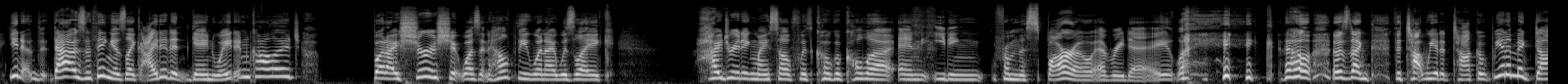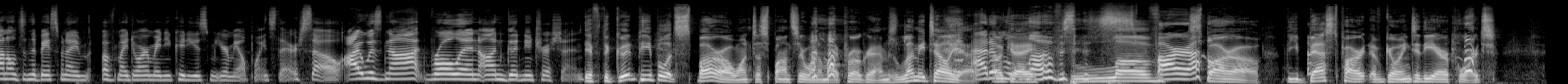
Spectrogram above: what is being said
you know, th- that was the thing is like, I didn't gain weight in college, but I sure as shit wasn't healthy when I was like hydrating myself with Coca Cola and eating from the Sbarro every day. Like, like no, that was like the top. We had a taco. We had a McDonald's in the basement of my dorm, and you could use your meal points there. So I was not rolling on good nutrition. If the good people at Sbarro want to sponsor one of my programs, let me tell you. Adam okay, loves love Sbarro. Sbarro. The best part of going to the airport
